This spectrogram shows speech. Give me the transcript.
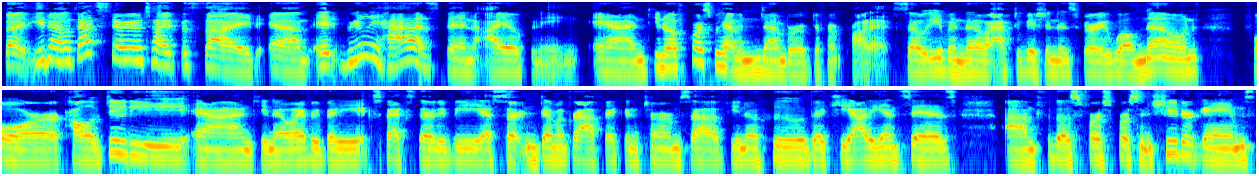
but you know, that stereotype aside, um, it really has been eye opening. And, you know, of course we have a number of different products. So even though Activision is very well known for Call of Duty, and you know everybody expects there to be a certain demographic in terms of you know who the key audience is um, for those first-person shooter games.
